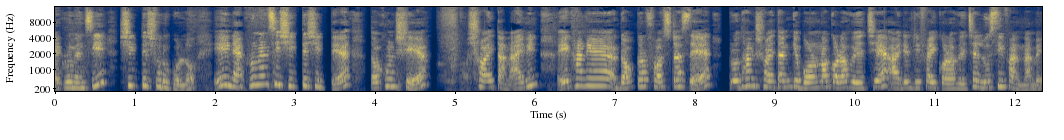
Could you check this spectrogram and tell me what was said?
নেক্রোমেন্সি শিখতে শুরু করল। এই নেক্রোমেন্সি শিখতে শিখতে তখন সে শয়তান। আই মিন এখানে ডক্টর ফস্টাসে প্রধান শয়তানকে বর্ণনা করা হয়েছে আইডেন্টিফাই করা হয়েছে লুসিফার নামে।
